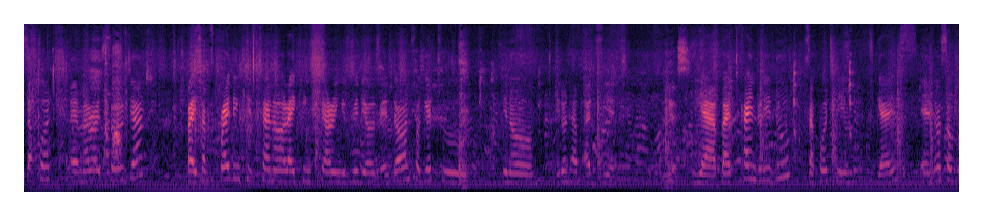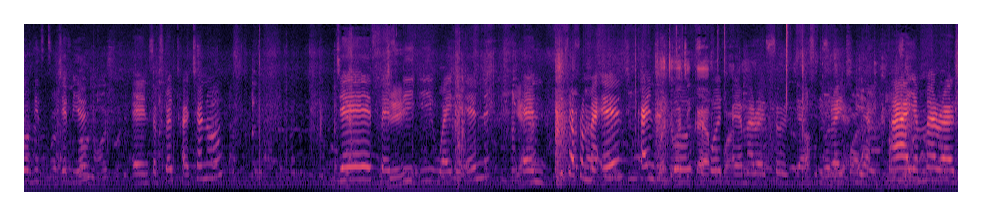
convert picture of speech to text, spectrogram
support Ayamara's soldier by subscribing to his channel, liking, sharing his videos, and don't forget to, you know, you don't have ads yet. Yes. Yeah, but kindly do support him, guys, and also go visit Jebian and subscribe to her channel. J S D E Y A N. Yeah. And if you're from my end, kindly go support Ayamara's soldier. He's right here. Ah, Ayamara's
